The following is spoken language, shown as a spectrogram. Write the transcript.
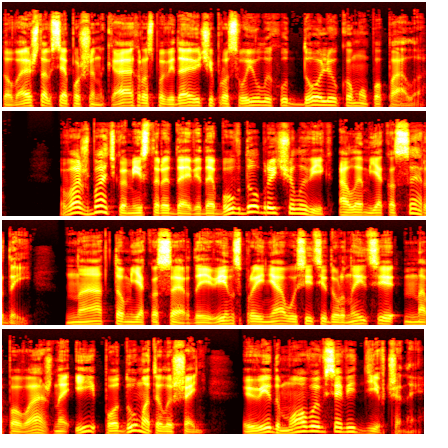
то вештався по шинках, розповідаючи про свою лиху долю, кому попало. Ваш батько, містере Девіде, був добрий чоловік, але м'якосердий, надто м'якосердий. Він сприйняв усі ці дурниці на поважне і подумати лишень. Відмовився від дівчини.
